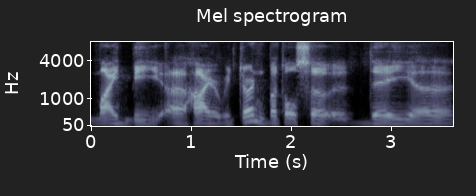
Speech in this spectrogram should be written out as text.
might be a higher return, but also they uh,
